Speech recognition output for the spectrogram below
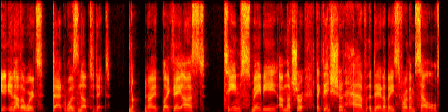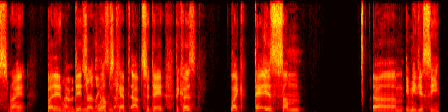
in other words, that wasn't up to date No, yeah. right? Like they asked teams, maybe. I'm not sure. Like they should have a database for themselves, right? But it didn't wasn't so. kept up to date because like there is some um immediacy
